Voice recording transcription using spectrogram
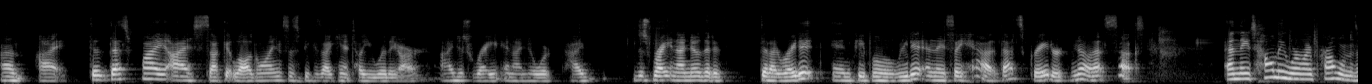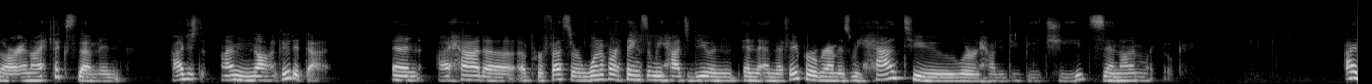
Um, I th- that's why I suck at log lines is because I can't tell you where they are. I just write and I know what I just write and I know that it that I write it and people read it and they say, yeah, that's great or no, that sucks. And they tell me where my problems are and I fix them and I just I'm not good at that. And I had a, a professor, one of our things that we had to do in, in the MFA program is we had to learn how to do beat sheets. And I'm like, okay. I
